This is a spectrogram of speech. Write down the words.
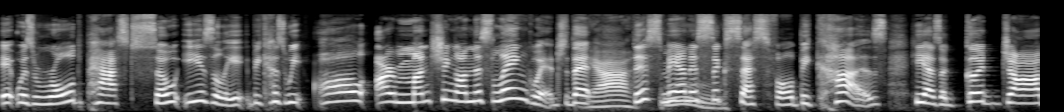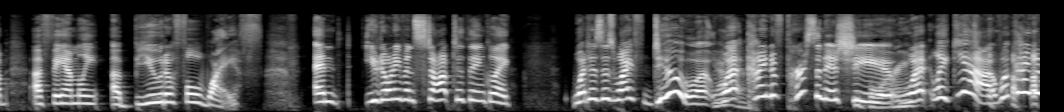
it was rolled past so easily because we all are munching on this language that Yeah. this man is successful because he has a good job a family a beautiful wife and you don't even stop to think like what does his wife do? What kind of person is She she? What like yeah, what kind of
